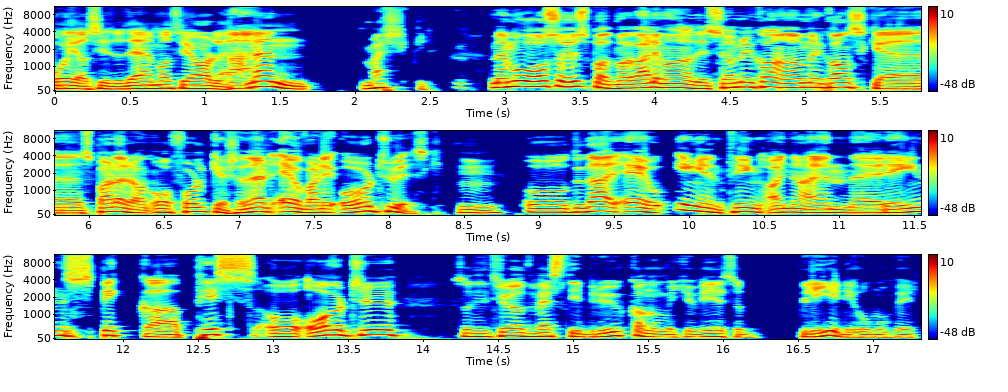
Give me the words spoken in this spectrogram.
Oja sier du det materialet. Nei. men Merkelig. Men må også huske på at veldig mange av de søramerikanske spillerne og folket generelt er jo veldig overtruisk. Og det der er jo ingenting annet enn reinspikka piss og overtru. Så de tror at hvis de bruker nummer 24, så blir de homofile.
